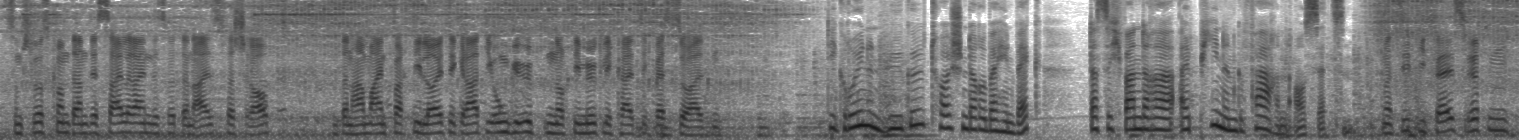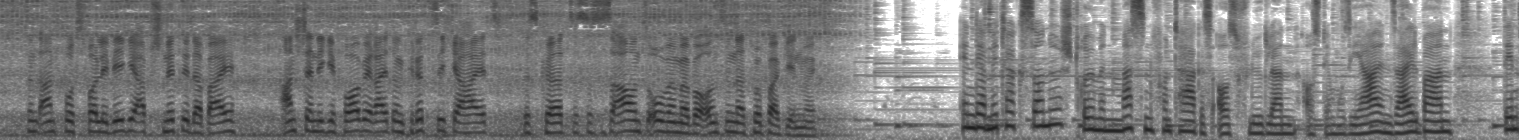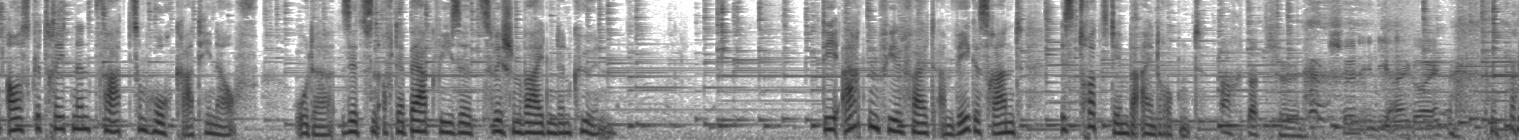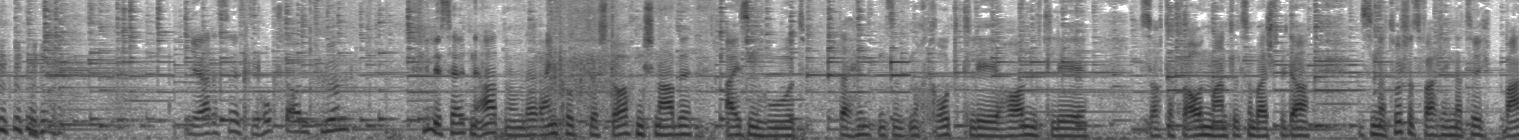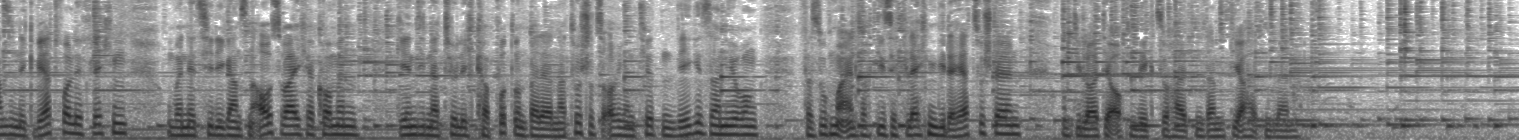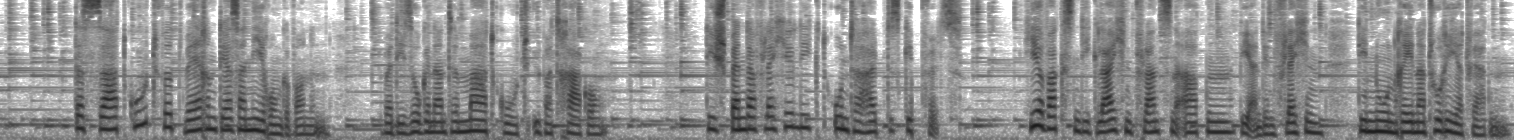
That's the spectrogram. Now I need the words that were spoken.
Zum Schluss kommt dann das Seil rein, das wird dann alles verschraubt. Und dann haben einfach die Leute, gerade die Ungeübten, noch die Möglichkeit, sich festzuhalten. Die grünen Hügel täuschen darüber hinweg, dass sich Wanderer alpinen Gefahren aussetzen. Man sieht, die Felsrippen sind anspruchsvolle Wegeabschnitte dabei. Anständige Vorbereitung, Trittsicherheit, das gehört, das ist das A und O, wenn man bei uns im Naturpark gehen möchte. In der Mittagssonne strömen Massen von Tagesausflüglern aus der musealen Seilbahn den ausgetretenen Pfad zum Hochgrat hinauf oder sitzen auf der Bergwiese zwischen weidenden Kühen. Die Artenvielfalt am Wegesrand ist trotzdem beeindruckend. Ach, das ist schön. Schön in die Allgäu. ja, das sind jetzt die Hochstaudenfluren. Viele seltene Arten, wenn man da reinguckt. Der Storchenschnabel, Eisenhut. Da hinten sind noch Rotklee, Hornklee. Das ist auch der Frauenmantel zum Beispiel da. Das sind naturschutzfachlich natürlich wahnsinnig wertvolle Flächen. Und wenn jetzt hier die ganzen Ausweicher kommen, gehen die natürlich kaputt. Und bei der naturschutzorientierten Wegesanierung versuchen wir einfach diese Flächen wiederherzustellen und die Leute auf dem Weg zu halten, damit die erhalten bleiben. Das Saatgut wird während der Sanierung gewonnen, über die sogenannte Maatgutübertragung. Die Spenderfläche liegt unterhalb des Gipfels. Hier wachsen die gleichen Pflanzenarten wie an den Flächen, die nun renaturiert werden.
